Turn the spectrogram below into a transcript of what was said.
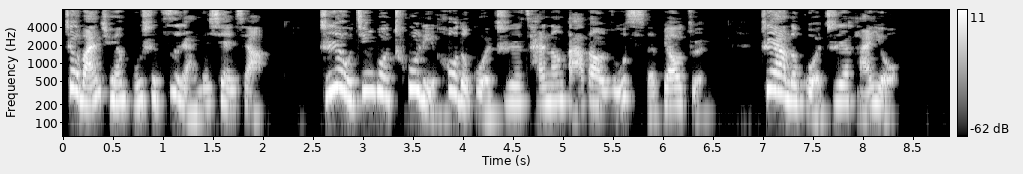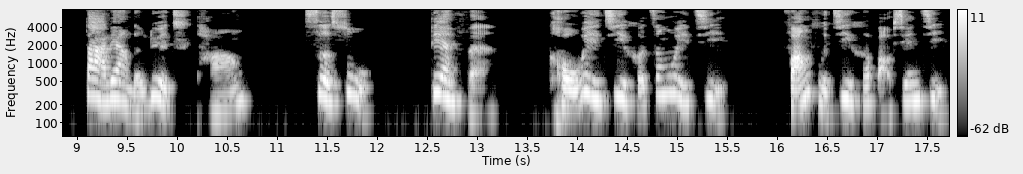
这完全不是自然的现象。只有经过处理后的果汁才能达到如此的标准。这样的果汁含有大量的劣脂糖、色素、淀粉、口味剂和增味剂、防腐剂和保鲜剂。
